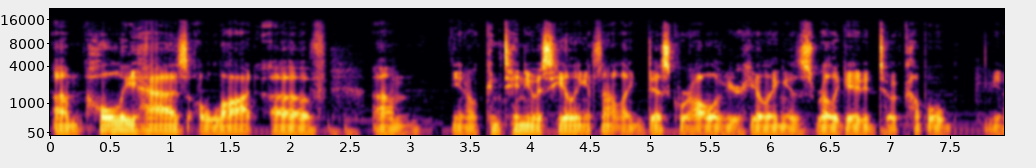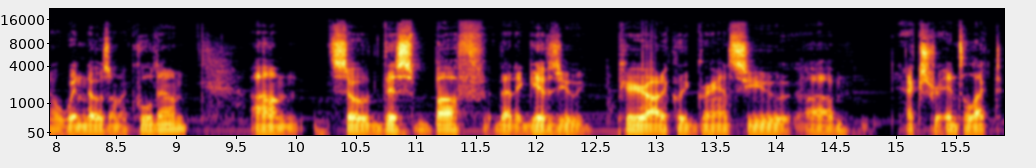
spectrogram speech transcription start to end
Um, Holy has a lot of um, you know continuous healing. It's not like Disc where all of your healing is relegated to a couple you know windows on a cooldown. Um, so this buff that it gives you periodically grants you um, extra intellect.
